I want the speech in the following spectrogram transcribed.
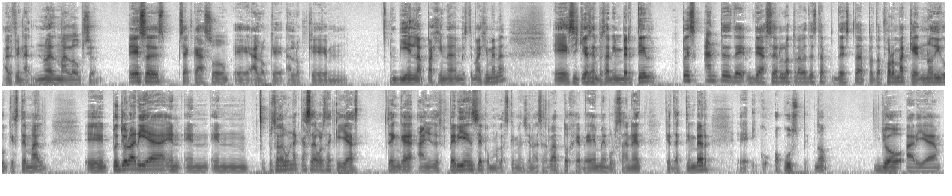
al final no es mala opción. Eso es, si acaso, eh, a lo que, a lo que mm, vi en la página, mi estimada Jimena. Eh, si quieres empezar a invertir, pues antes de, hacerlo a través de esta, de esta, plataforma, que no digo que esté mal, pues yo lo haría en, en, pues alguna casa de bolsa que ya tenga años de experiencia, como las que mencioné hace rato, GBM, Bursanet, que es Actinver, o Cuspid, ¿no? Yo haría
